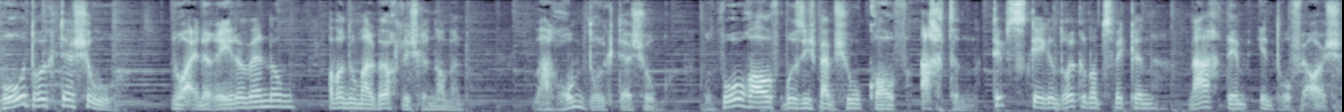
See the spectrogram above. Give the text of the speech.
Wo drückt der Schuh? Nur eine Redewendung, aber nun mal wörtlich genommen. Warum drückt der Schuh? Und worauf muss ich beim Schuhkauf achten? Tipps gegen Drücken und Zwicken nach dem Intro für euch.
